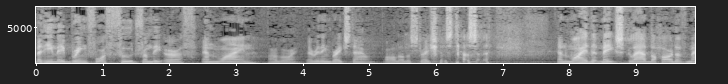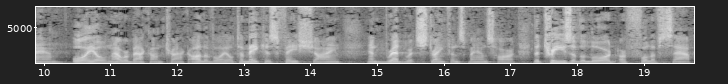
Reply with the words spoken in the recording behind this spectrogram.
that he may bring forth food from the earth and wine. Oh boy, everything breaks down. All illustrations, doesn't it? And wine that makes glad the heart of man. Oil, now we're back on track, olive oil to make his face shine and bread which strengthens man's heart. The trees of the Lord are full of sap,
